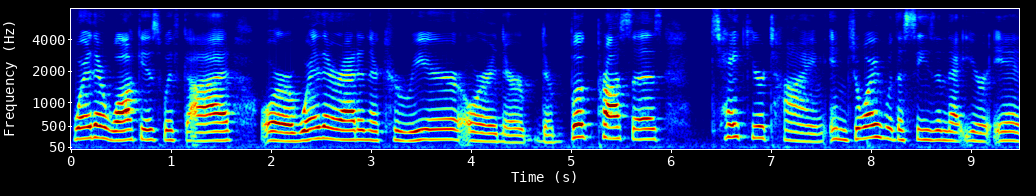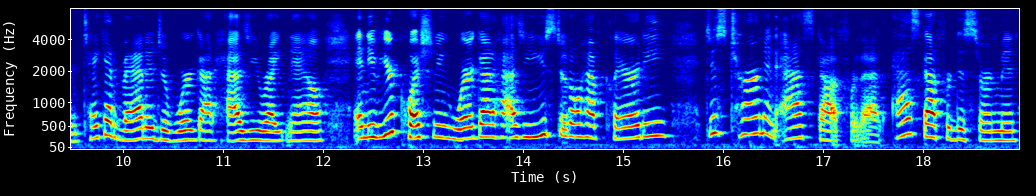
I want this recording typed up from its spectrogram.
where their walk is with God or where they're at in their career or in their, their book process. Take your time. Enjoy with the season that you're in. Take advantage of where God has you right now. And if you're questioning where God has you, you still don't have clarity, just turn and ask God for that. Ask God for discernment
